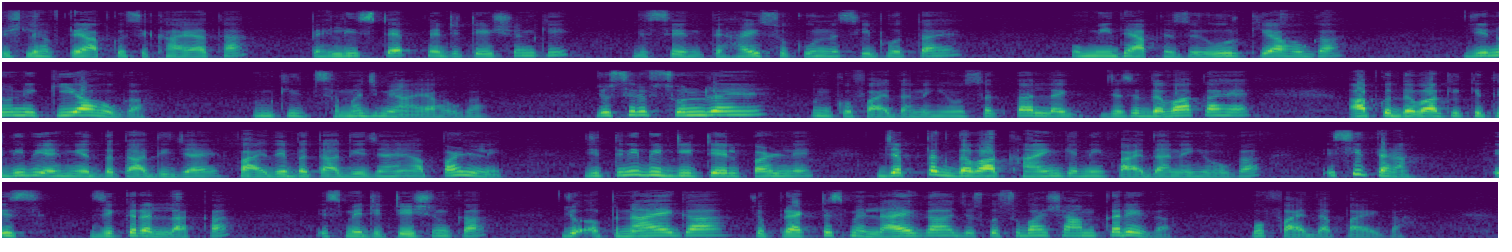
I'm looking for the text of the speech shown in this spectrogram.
پچھلے ہفتے آپ کو سکھایا تھا پہلی سٹیپ میڈیٹیشن کی، جس سے انتہائی سکون نصیب ہوتا ہے۔ امید ہے آپ نے ضرور کیا ہوگا۔ جنہوں نے کیا ہوگا، ان کی سمجھ میں آیا ہوگا۔ جو صرف سن رہے ہیں، ان کو فائدہ نہیں ہو سکتا۔ جیسے دوا کا ہے، آپ کو دوا کی کتنی بھی اہمیت بتا دی جائے، فائدے بتا دیے جائیں، آپ پڑھ لیں۔ جتنی بھی ڈیٹیل پڑھ لیں، جب تک دوا کھائیں گے، نہیں، فائدہ نہیں ہوگا۔ اسی طرح اس ذکر اللہ کا اس میڈیٹیشن کا، جو اپنائے گا، جو پریکٹس میں لائے گا، جو اس کو صبح شام کرے گا، وہ فائدہ پائے گا۔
